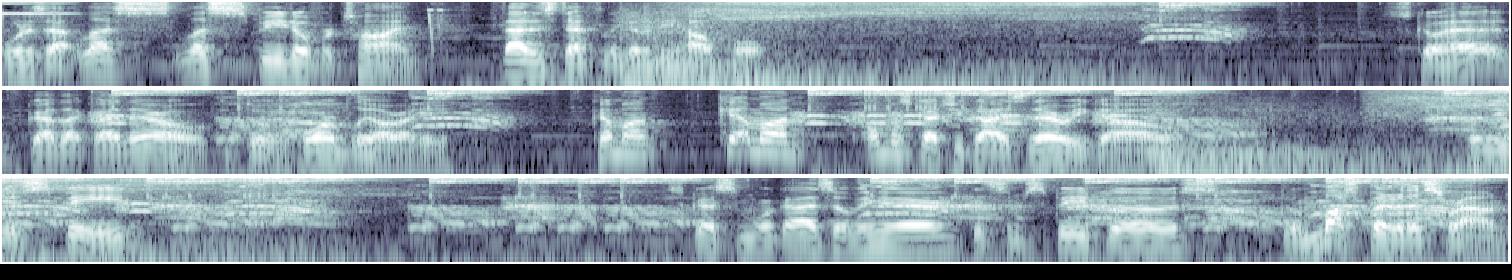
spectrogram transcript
What is that? Less less speed over time. That is definitely gonna be helpful. Just go ahead, grab that guy there. Oh, doing horribly already. Come on, come on. Almost got you guys. There we go. Don't need speed. Let's grab some more guys over here. Get some speed boost. Doing much better this round.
